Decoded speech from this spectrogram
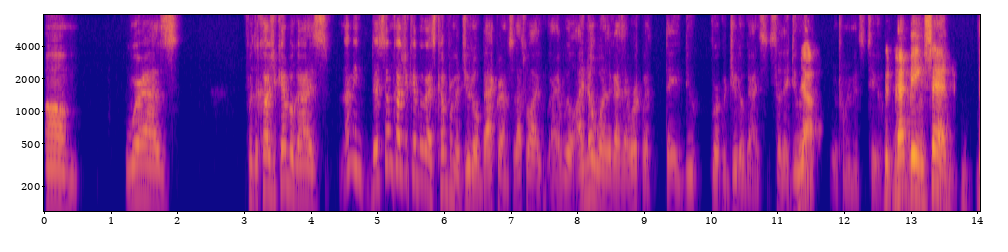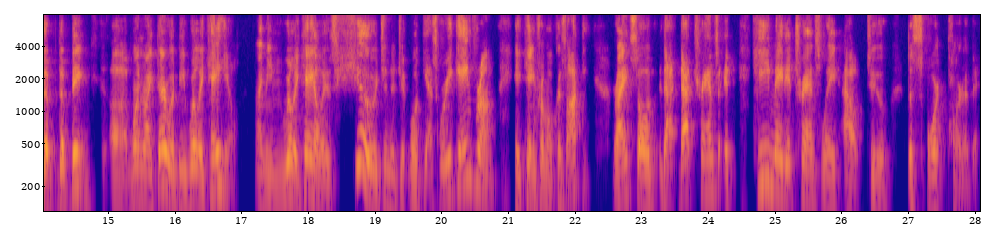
Um, whereas for the Kajukenbo guys, I mean, there's some Kajukenbo guys come from a judo background, so that's why I, I, will. I know one of the guys I work with. They do work with judo guys, so they do yeah. tournaments too. That being said, the the big uh, one right there would be Willie Cahill. I mean, Willie Cahill is huge in the well. Guess where he came from? He came from Okazaki, right? So that that trans it, he made it translate out to the sport part of it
